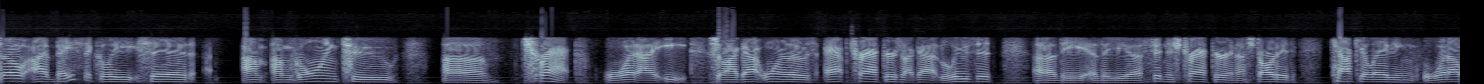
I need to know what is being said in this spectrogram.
So I basically said, I'm I'm going to uh, track what I eat. So I got one of those app trackers. I got Lose It, uh, the the uh, fitness tracker, and I started calculating what I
